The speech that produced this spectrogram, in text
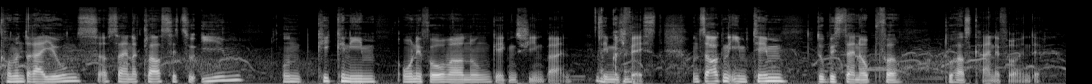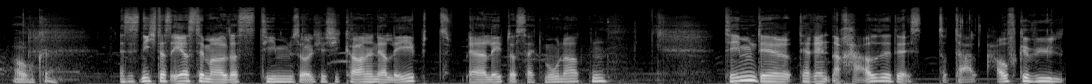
kommen drei Jungs aus seiner Klasse zu ihm und kicken ihm ohne Vorwarnung gegen das Schienbein, ziemlich okay. fest. Und sagen ihm, Tim, du bist ein Opfer, du hast keine Freunde. Oh, okay. Es ist nicht das erste Mal, dass Tim solche Schikanen erlebt. Er erlebt das seit Monaten. Tim, der, der rennt nach Hause, der ist total aufgewühlt,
